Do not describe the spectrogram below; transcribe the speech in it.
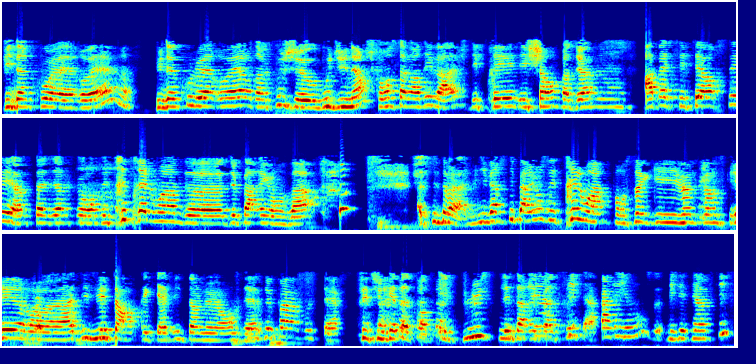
puis d'un coup un RER, puis d'un coup le RER, d'un coup, je, au bout d'une heure, je commence à avoir des vaches, des prés, des champs, enfin, tu vois. Ah bah c'était Orsay, hein, c'est-à-dire qu'on est très très loin de, de Paris 11 hein. C'est- voilà, l'université Paris 11 est très loin pour ceux qui veulent s'inscrire euh, à 18 ans et qui habitent dans le 11e. C'est pas à. C'est une catastrophe. Et plus les arrêts passés. à Paris 11, mais t'étais inscrite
